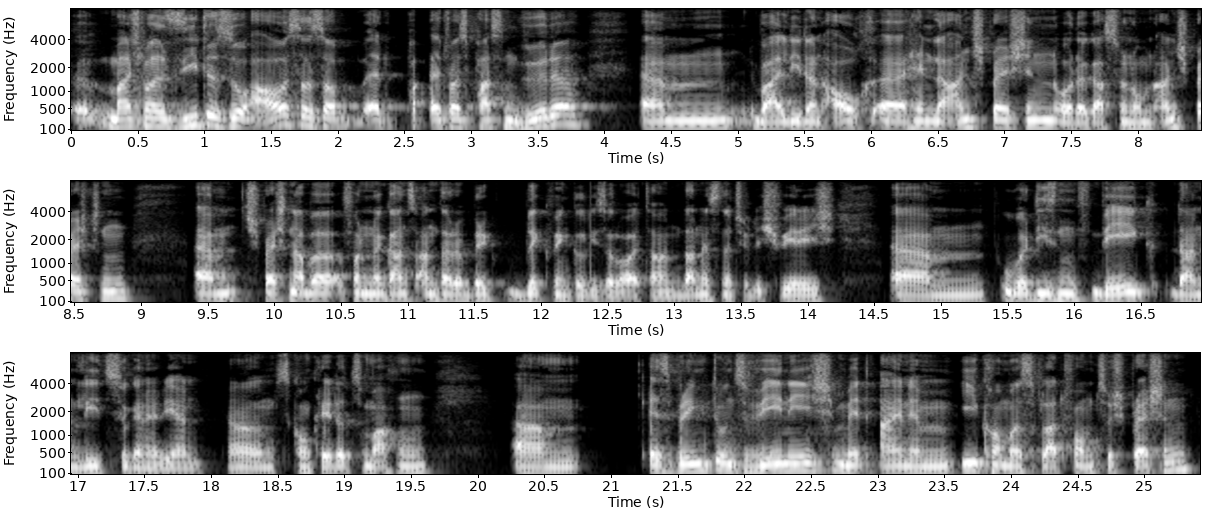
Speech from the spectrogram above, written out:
äh, manchmal sieht es so aus, als ob et etwas passen würde, ähm, weil die dann auch äh, Händler ansprechen oder Gastronomen ansprechen, ähm, sprechen aber von einer ganz anderen Blick Blickwinkel diese Leute an. Dann ist natürlich schwierig, ähm, über diesen Weg dann Leads zu generieren, ja, um es konkreter zu machen. Ähm, es bringt uns wenig, mit einem E-Commerce-Plattform zu sprechen,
